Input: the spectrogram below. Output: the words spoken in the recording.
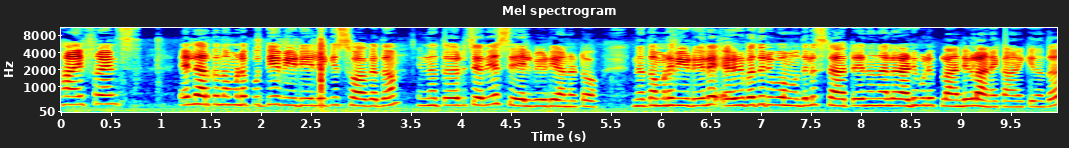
ഹായ് ഫ്രണ്ട്സ് എല്ലാവർക്കും നമ്മുടെ പുതിയ വീഡിയോയിലേക്ക് സ്വാഗതം. ഇന്നത്തെ ഒരു ചെറിയ സെയിൽ വീഡിയോ ആണ് കേട്ടോ ഇന്നത്തെ നമ്മുടെ വീഡിയോയിൽ എഴുപത് രൂപ മുതൽ സ്റ്റാർട്ട് ചെയ്യുന്ന നല്ല അടിപൊളി പ്ലാന്റുകളാണ് കാണിക്കുന്നത്.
